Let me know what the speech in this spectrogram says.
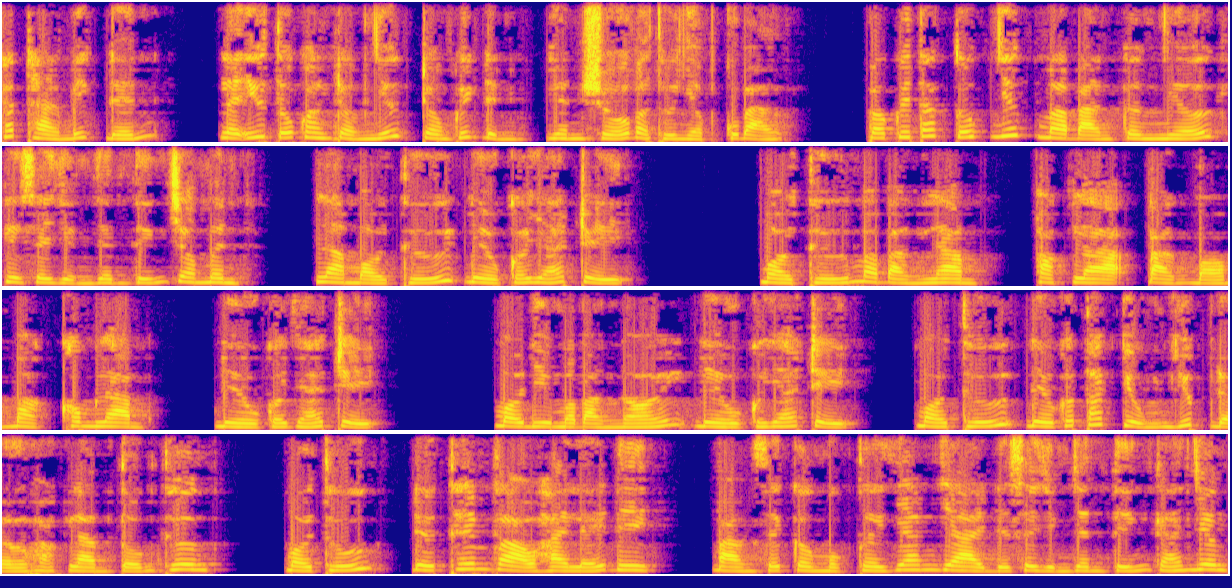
khách hàng biết đến là yếu tố quan trọng nhất trong quyết định doanh số và thu nhập của bạn. Và quy tắc tốt nhất mà bạn cần nhớ khi xây dựng danh tiếng cho mình là mọi thứ đều có giá trị. Mọi thứ mà bạn làm hoặc là bạn bỏ mặt không làm đều có giá trị. Mọi điều mà bạn nói đều có giá trị Mọi thứ đều có tác dụng giúp đỡ hoặc làm tổn thương. Mọi thứ đều thêm vào hay lấy đi. Bạn sẽ cần một thời gian dài để xây dựng danh tiếng cá nhân.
